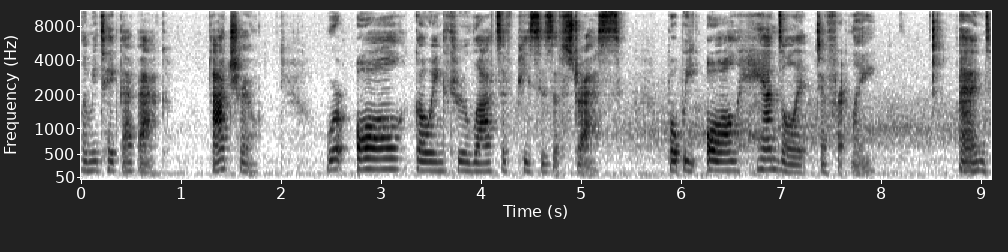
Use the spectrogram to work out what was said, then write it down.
let me take that back. Not true. We're all going through lots of pieces of stress, but we all handle it differently. And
